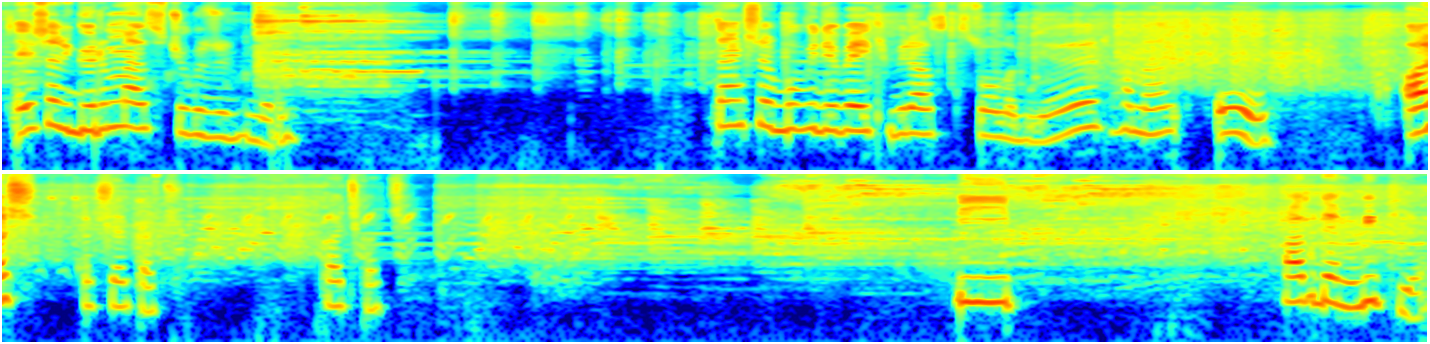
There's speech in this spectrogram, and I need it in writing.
Arkadaşlar görünmez çok özür dilerim. Arkadaşlar bu video belki biraz kısa olabilir. Hemen o aş arkadaşlar kaç. Kaç kaç. Bip. Harbiden bip ya.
